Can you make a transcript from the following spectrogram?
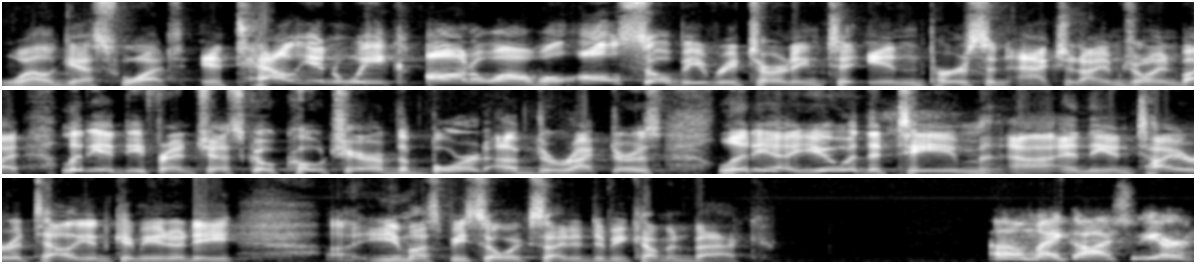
Well, guess what? Italian Week Ottawa will also be returning to in-person action. I am joined by Lydia Di Francesco, co-chair of the board of directors. Lydia, you and the team uh, and the entire Italian community, uh, you must be so excited to be coming back. Oh my gosh, we are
